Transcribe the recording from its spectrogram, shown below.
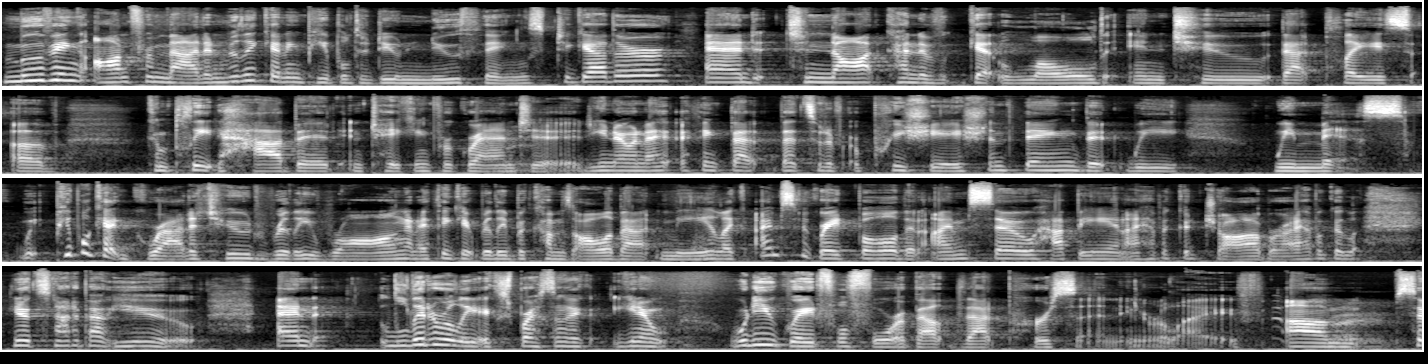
moving on from that and really getting people to do new things together and to not kind of get lulled into that place of complete habit and taking for granted you know and I, I think that that sort of appreciation thing that we we miss. We, people get gratitude really wrong and i think it really becomes all about me. Like i'm so grateful that i'm so happy and i have a good job or i have a good li-" you know it's not about you. And literally expressing like you know what are you grateful for about that person in your life? Um, Right. so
